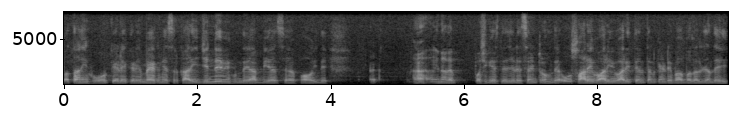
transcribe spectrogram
ਪਤਾ ਨਹੀਂ ਹੋਰ ਕਿਹੜੇ ਕਿਹੜੇ ਮਹਿਕਮੇ ਸਰਕਾਰੀ ਜਿੰਨੇ ਵੀ ਹੁੰਦੇ ਆ ਬੀਐਸਐਫ ਫੌਜ ਦੇ ਇਹਨਾਂ ਦੇ ਪੁੱਛਗਿੱਛ ਦੇ ਜਿਹੜੇ ਸੈਂਟਰ ਹੁੰਦੇ ਉਹ ਸਾਰੇ ਵਾਰੀ ਵਾਰੀ ਤਿੰਨ ਤਿੰਨ ਘੰਟੇ ਬਾਅਦ ਬਦਲ ਜਾਂਦੇ ਸੀ।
